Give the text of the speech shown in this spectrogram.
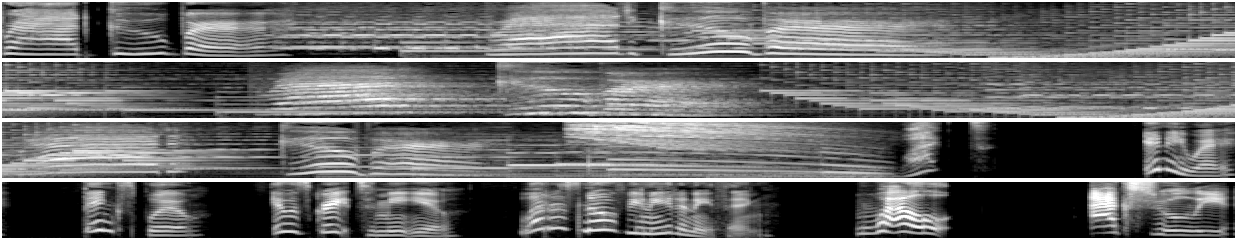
Brad Goober. Brad Goober. Brad Goober. Brad Goober. What? Anyway, thanks, Blue. It was great to meet you. Let us know if you need anything. Well, actually,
